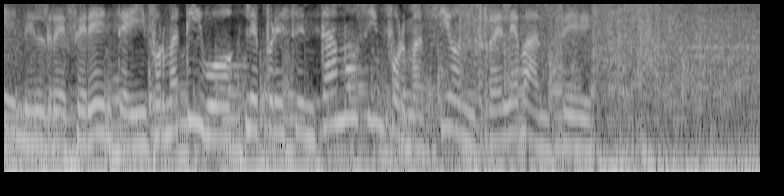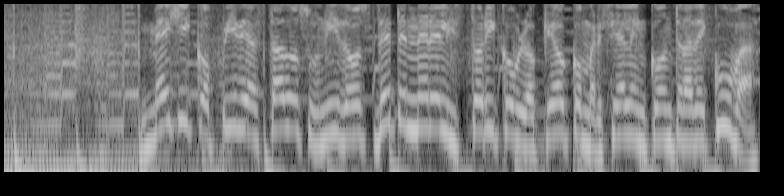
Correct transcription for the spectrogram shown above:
En el referente informativo le presentamos información relevante. México pide a Estados Unidos detener el histórico bloqueo comercial en contra de Cuba.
